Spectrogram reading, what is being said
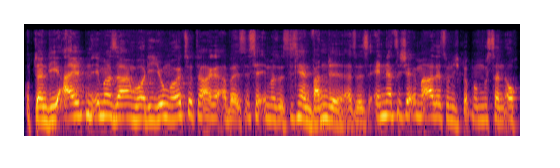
ob dann die Alten immer sagen, boah, die Jungen heutzutage, aber es ist ja immer so, es ist ja ein Wandel. Also es ändert sich ja immer alles und ich glaube, man muss dann auch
